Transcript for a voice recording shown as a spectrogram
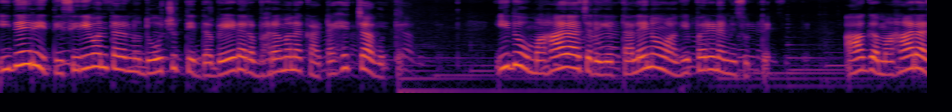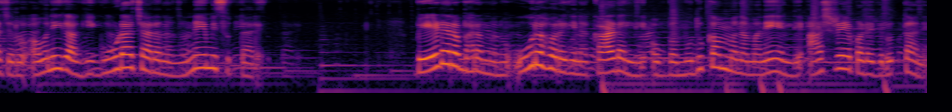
ಇದೇ ರೀತಿ ಸಿರಿವಂತರನ್ನು ದೋಚುತ್ತಿದ್ದ ಬೇಡರ ಭರಮನ ಕಾಟ ಹೆಚ್ಚಾಗುತ್ತೆ. ಇದು ಮಹಾರಾಜರಿಗೆ ತಲೆನೋವಾಗಿ ಪರಿಣಮಿಸುತ್ತೆ. ಆಗ ಮಹಾರಾಜರು ಅವನಿಗಾಗಿ ಗೂಢಾಚಾರನನ್ನು ನೇಮಿಸುತ್ತಾರೆ. ಬೇಡರ ಭರಮನು ಊರ ಹೊರಗಿನ ಕಾಡಲ್ಲಿ ಒಬ್ಬ ಮುದುಕಮ್ಮನ ಮನೆಯಲ್ಲಿ ಆಶ್ರಯ ಪಡೆದಿರುತ್ತಾನೆ.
